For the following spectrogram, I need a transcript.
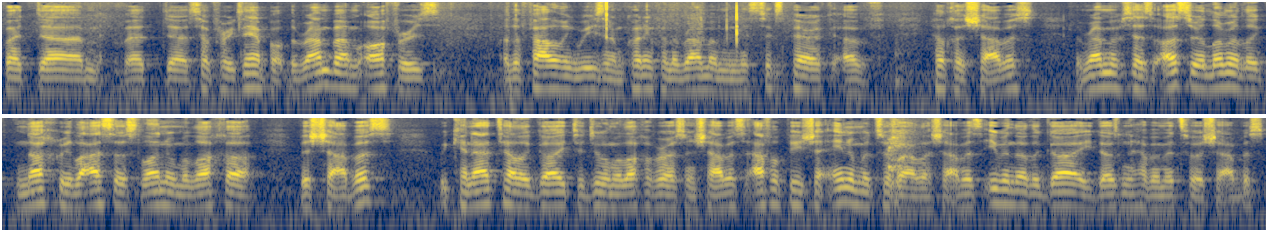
But, um, but uh, so, for example, the Rambam offers uh, the following reason. I'm quoting from the Rambam in the sixth parak of Hilchas Shabbos. The Rambam says, "Aser lomer nachri lanu malacha b'Shabbos." We cannot tell a guy to do a malacha for us on Shabbos. Shabbos, even though the guy doesn't have a mitzvah Shabbos.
